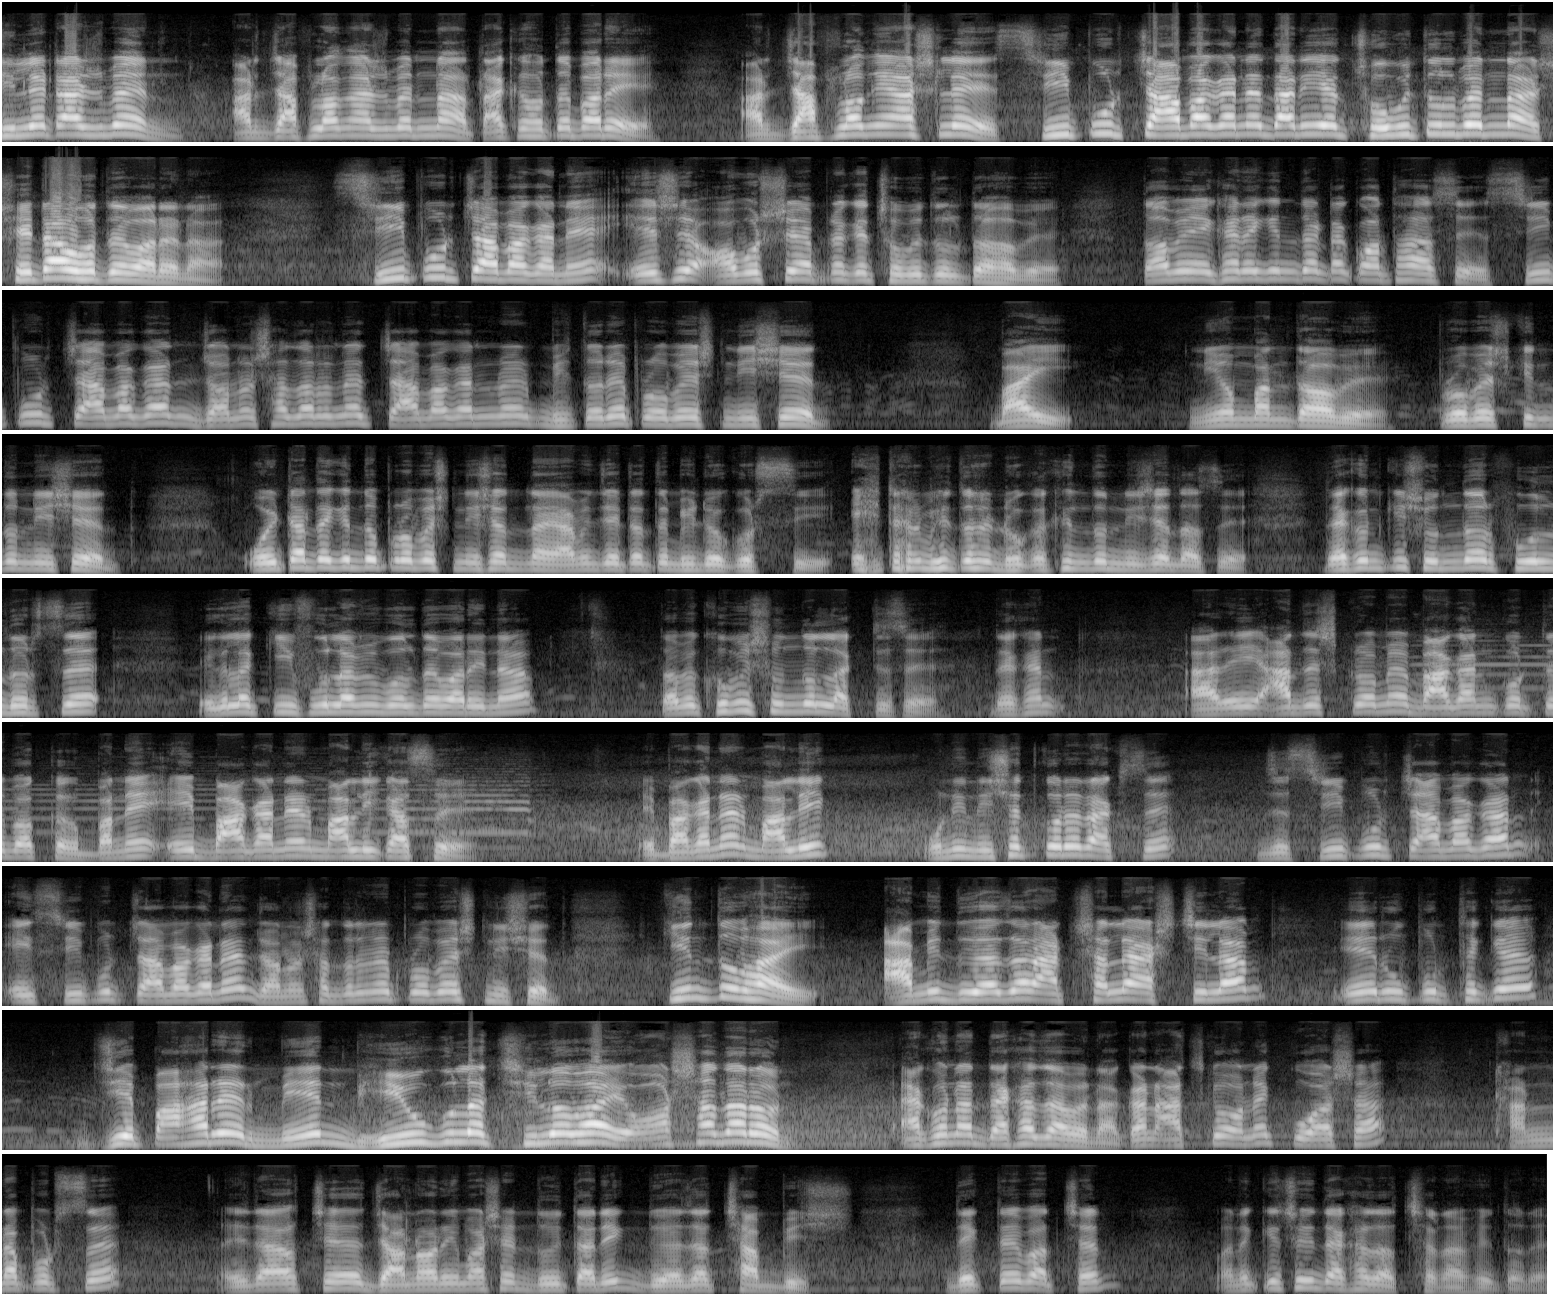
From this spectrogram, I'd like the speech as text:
সিলেট আসবেন আর জাফলং আসবেন না, তাকে হতে পারে। আর জাফলংয়ে আসলে শ্রীপুর চা বাগানে দাঁড়িয়ে ছবি তুলবেন না, সেটাও হতে পারে না। শ্রীপুর চা বাগানে এসে অবশ্যই আপনাকে ছবি তুলতে হবে। তবে এখানে কিন্তু একটা কথা আছে, শ্রীপুর চা বাগান জনসাধারণের চা বাগানের ভিতরে প্রবেশ নিষেধ। ভাই, নিয়ম মানতে হবে, প্রবেশ কিন্তু নিষেধ। ওইটাতে কিন্তু প্রবেশ নিষেধ নাই, আমি যেটাতে ভিডিও করছি। এটার ভিতরে ঢোকা কিন্তু নিষেধ আছে। দেখুন কি সুন্দর ফুল ধরছে। এগুলা কি ফুল আমি বলতে পারি না, তবে খুবই সুন্দর লাগতেছে। দেখেন, আর এই আদেশক্রমে বাগান কর্তৃপক্ষ মানে এই বাগানের মালিক আছে। এই বাগানের মালিক, উনি নিষেধ করে রাখছে যে শ্রীপুর চা বাগান, এই শ্রীপুর চা বাগানে জনসাধারণের প্রবেশ নিষেধ। কিন্তু ভাই, আমি দুই হাজার আট সালে আসছিলাম, এর উপর থেকে যে পাহাড়ের মেন ভিউগুলো ছিল ভাই, অসাধারণ। এখন আর দেখা যাবে না। কারণ আজকে অনেক কুয়াশা, ঠান্ডা পড়ছে। এটা হচ্ছে জানুয়ারি মাসের দুই তারিখ দু হাজার ছাব্বিশ। দেখতেই পাচ্ছেন মানে কিছুই দেখা যাচ্ছে না ভিতরে।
